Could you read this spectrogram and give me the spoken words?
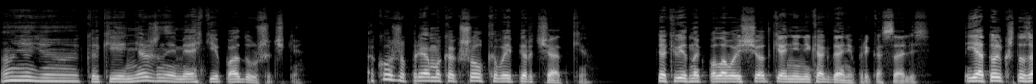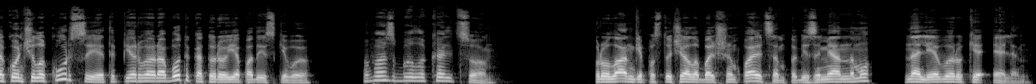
«Ой-ой-ой, какие нежные мягкие подушечки. А кожа прямо как шелковые перчатки. Как видно, к половой щетке они никогда не прикасались. Я только что закончила курсы, и это первая работа, которую я подыскиваю. У вас было кольцо. Фруланге постучала большим пальцем по безымянному на левой руке Эллен.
